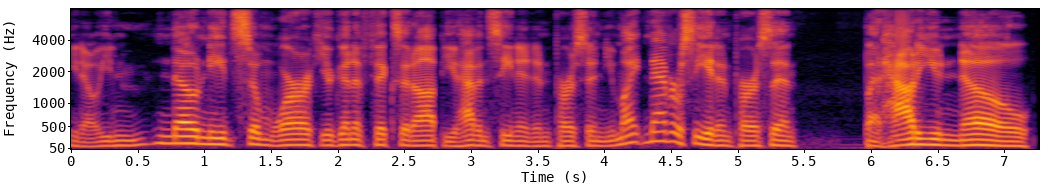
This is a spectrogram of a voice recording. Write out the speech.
you know you know needs some work you're going to fix it up you haven't seen it in person you might never see it in person but how do you know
